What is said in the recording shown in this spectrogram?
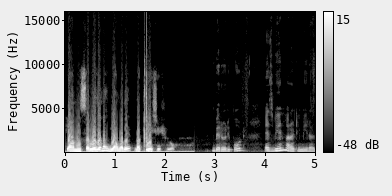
की आम्ही सर्वजण यामध्ये नक्की यशस्वी होऊ. Bureau report S B N Marathi Miraj.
